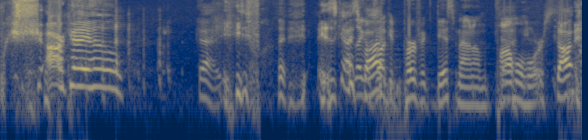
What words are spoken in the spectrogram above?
RKO. Yeah, he's fine. this guy's It's like fine. a fucking perfect dismount on the pommel horse. Doc-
